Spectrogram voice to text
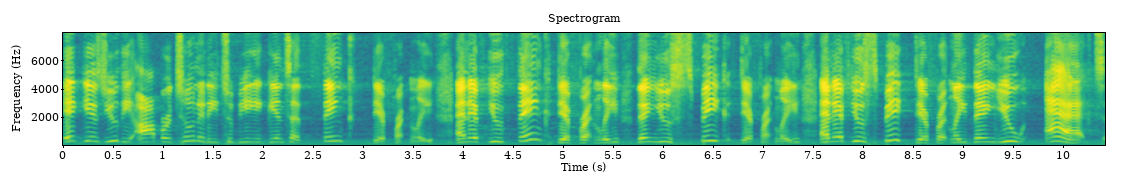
It gives you the opportunity to begin to think differently. And if you think differently, then you speak differently. And if you speak differently, then you act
